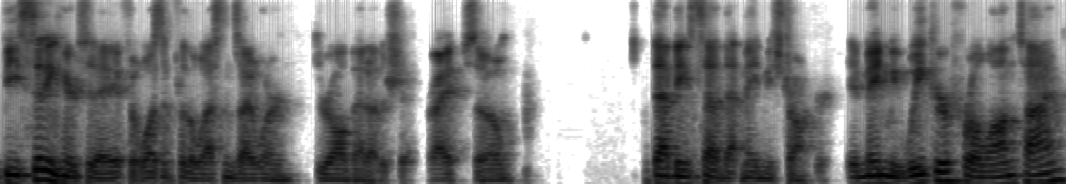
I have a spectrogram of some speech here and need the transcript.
be sitting here today if it wasn't for the lessons I learned through all that other shit. Right. So that being said, that made me stronger. It made me weaker for a long time,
